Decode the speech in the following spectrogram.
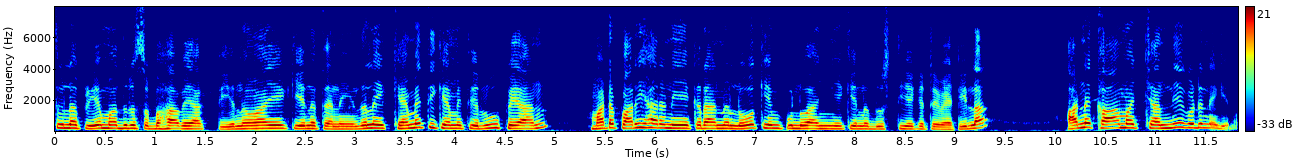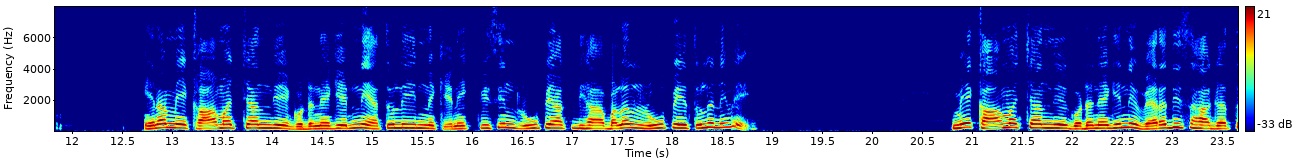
තුල ප්‍රියමధుර ස්වභාවයක් තියෙනවායි කියන තැන ඉඳලා ඒ කැමැති කැමැති රූපයන් මට පරිහරණය කරන්න ලෝකෙන් පුළුවන් කියන දෘෂ්ටියකට වැටිලා අන කාමච්ඡන්දිය ගොඩ නැගෙනවා. එහෙනම් මේ කාමච්ඡන්දිය ගොඩ නැගෙන්නේ ඇතුළේ ඉන්න කෙනෙක් විසින් රූපයක් දිහා බලන රූපේ තුල නෙවෙයි. මේ කාමච්ඡන්දිය ගොඩ නැගෙන්නේ වැරදි සහගත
